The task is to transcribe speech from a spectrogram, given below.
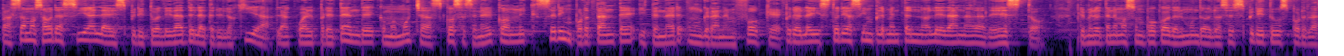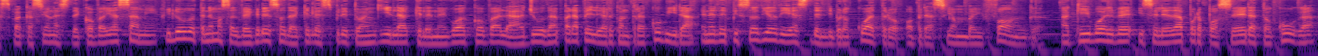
Pasamos ahora sí a la espiritualidad de la trilogía, la cual pretende, como muchas cosas en el cómic, ser importante y tener un gran enfoque, pero la historia simplemente no le da nada de esto. Primero tenemos un poco del mundo de los espíritus por las vacaciones de Koba y Asami, y luego tenemos el regreso de aquel espíritu anguila que le negó a Koba la ayuda para pelear contra Kubira en el episodio 10 del libro 4, Operación Beifong. Aquí vuelve y se le da por poseer a Tokuga,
